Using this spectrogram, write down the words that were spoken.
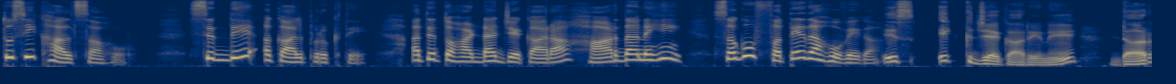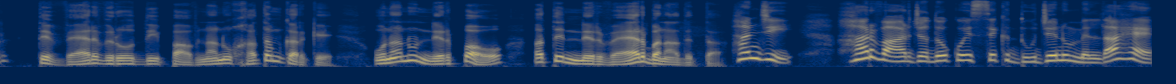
ਤੁਸੀਂ ਖਾਲਸਾ ਹੋ। ਸਿੱਧੇ ਅਕਾਲ ਪੁਰਖ ਤੇ। ਅਤੇ ਤੁਹਾਡਾ ਜੈਕਾਰਾ ਹਾਰ ਦਾ ਨਹੀਂ ਸਗੋਂ ਫਤਿਹ ਦਾ ਹੋਵੇਗਾ। ਇਸ ਇੱਕ ਜੈਕਾਰੇ ਨੇ ਡਰ ਤੇ ਵੈਰ ਵਿਰੋਧ ਦੀ ਭਾਵਨਾ ਨੂੰ ਖਤਮ ਕਰਕੇ ਉਹਨਾਂ ਨੂੰ ਨਿਰਭਉ ਅਤੇ ਨਿਰਵੈਰ ਬਣਾ ਦਿੱਤਾ। ਹਾਂਜੀ ਹਰ ਵਾਰ ਜਦੋਂ ਕੋਈ ਸਿੱਖ ਦੂਜੇ ਨੂੰ ਮਿਲਦਾ ਹੈ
